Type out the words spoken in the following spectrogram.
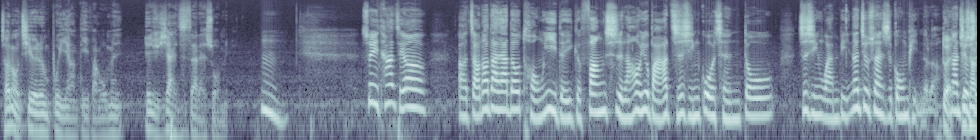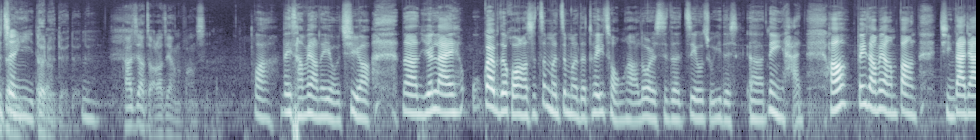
传统契约论不一样的地方，我们也许下一次再来说明。嗯，所以他只要呃找到大家都同意的一个方式，然后又把它执行过程都执行完毕，那就算是公平的了，对，那就是正义的了。对对对对，嗯，他是要找到这样的方式。哇，非常非常的有趣啊、那原来怪不得黄老师这么这么的推崇哈、罗尔斯的自由主义的呃内涵。好，非常非常棒，请大家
